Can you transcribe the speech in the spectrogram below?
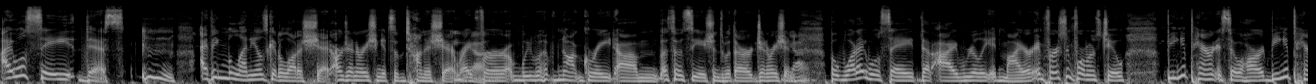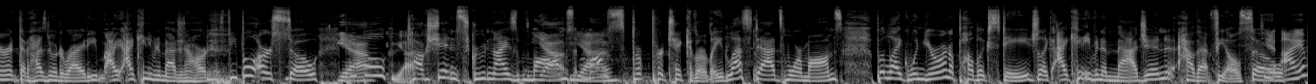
I will say this. I think millennials get a lot of shit. Our generation gets a ton of shit, right? Yeah. For we have not great um, associations with our generation. Yeah. But what I will say that I really admire, and first and foremost too, being a parent is so hard. Being a parent that has notoriety, I, I can't even imagine how hard it is. People are so Yeah. people Yeah. talk shit and scrutinize moms, Yeah. Moms p- particularly. Less dads, more moms. But like when you're on a public stage, like I can't even imagine how that feels. So Dude, I am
